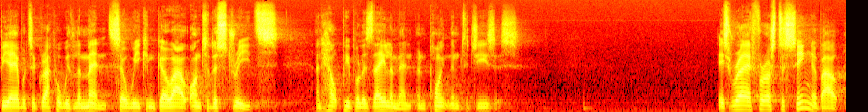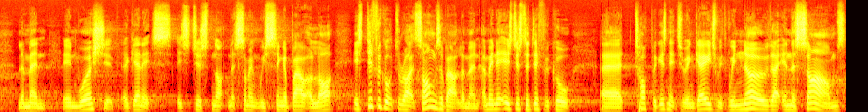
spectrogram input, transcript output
be able to grapple with lament so we can go out onto the streets and help people as they lament and point them to Jesus. It's rare for us to sing about lament in worship. Again, it's, it's just not something we sing about a lot. It's difficult to write songs about lament. I mean, it is just a difficult uh, topic, isn't it, to engage with? We know that in the Psalms,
